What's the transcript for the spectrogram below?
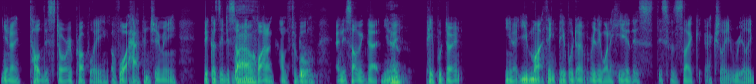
you know, told this story properly of what happened to me because it is something wow. quite uncomfortable and it's something that you know people don't you know you might think people don't really want to hear this this was like actually really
